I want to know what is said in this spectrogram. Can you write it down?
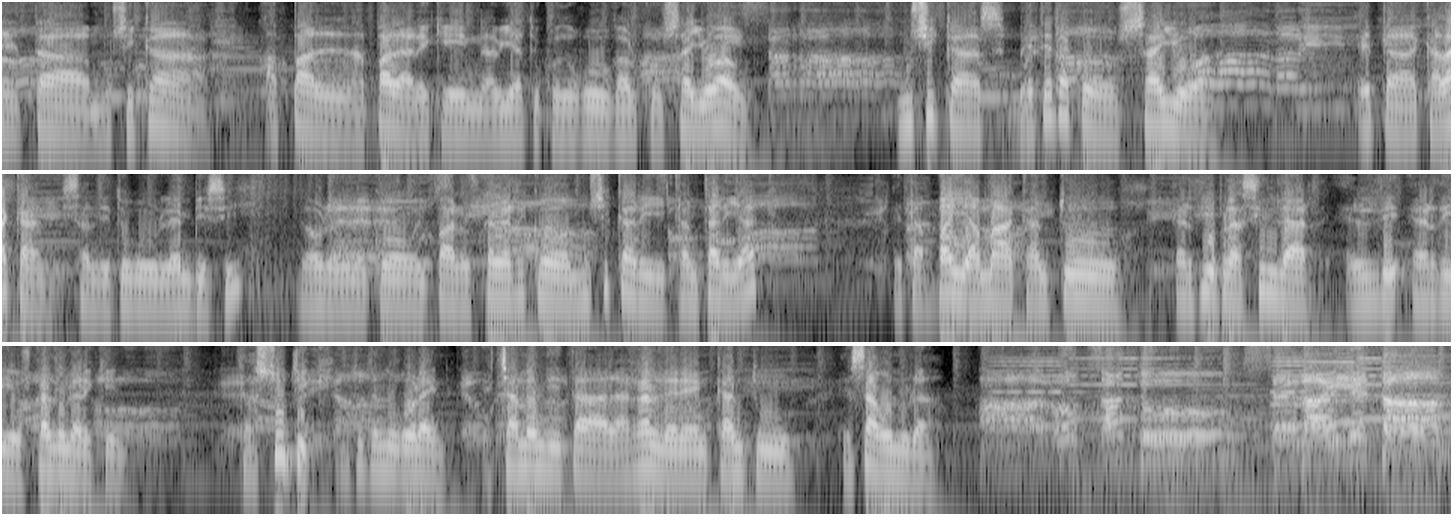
Eta musika apal apalarekin abiatuko dugu gaurko saio hau. Musikaz betetako saioa eta kalakan izan ditugu lehenbizi, gaur eguneko Ipar Euskal Herriko musikari kantariak eta bai ama kantu erdi Brasildar erdi, erdi Euskaldunarekin. Eta zutik entuten dugu orain, etxamendi eta larralderen kantu ezagunura. Arrotzak du zelaietan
